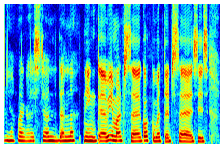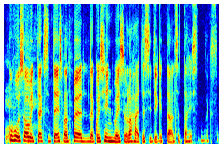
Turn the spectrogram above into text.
jah, väga hästi öeldud jälle ning äh, viimase kokkuvõtteks äh, siis, kuhu soovitaksite esmalt pöörduda, kui sind või su lähedasi digitaalselt ahistatakse?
